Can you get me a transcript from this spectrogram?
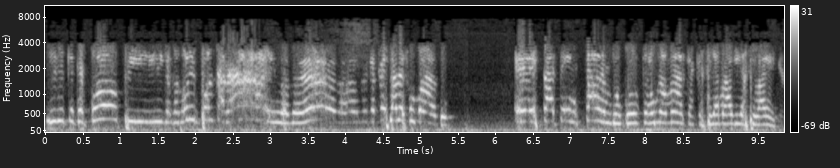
y de que te pop y de que no le importa nada y de que, que sale fumando él está tentando contra una marca que se llama Águila Cibaeña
